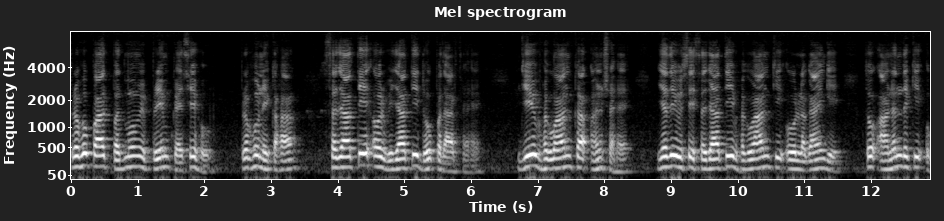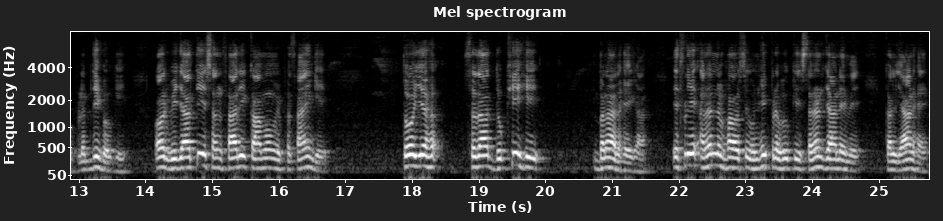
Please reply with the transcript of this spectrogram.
प्रभुपाद पद्मों में प्रेम कैसे हो? प्रभु ने कहा, सजाति और विजाति दो पदार्थ है। जीव भगवान का अंश है। यदि उसे सजाति भगवान की ओर लगाएँगे तो आनंद की उपलब्धि होगी और विजातीय संसारी कामों में फंसाएँगे तो यह सदा दुखी ही बना रहेगा। इसलिए अनन्य भाव से उन्हीं प्रभु की शरण जाने में कल्याण है।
